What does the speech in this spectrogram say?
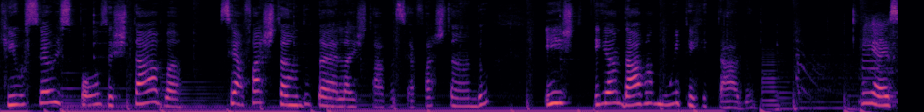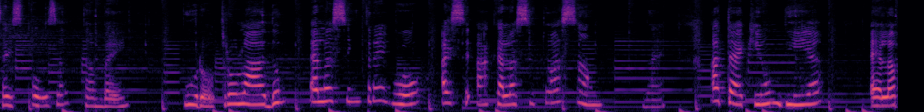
que o seu esposo estava se afastando dela, estava se afastando e, e andava muito irritado. E essa esposa também, por outro lado, ela se entregou àquela situação, né? Até que um dia ela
